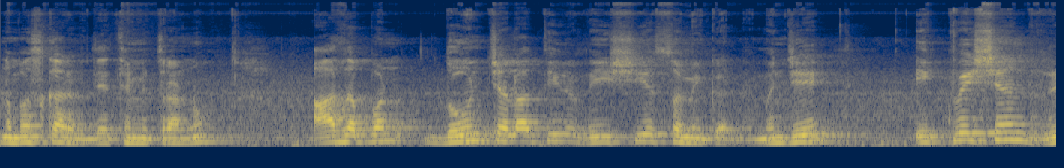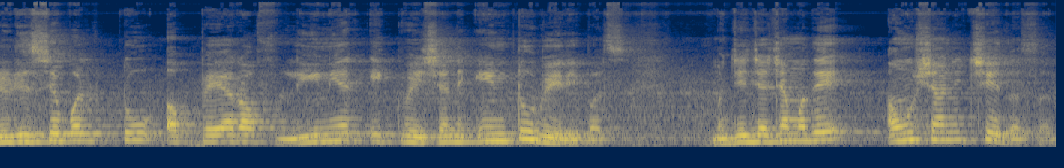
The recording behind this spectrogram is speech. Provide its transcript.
नमस्कार विद्यार्थी मित्रांनो. आज आपण दोन चलातील रेषीय समीकरणे म्हणजे equation reducible to a pair of linear equation in two variables म्हणजे ज्याच्यामध्ये अंश आणि छेद असेल.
